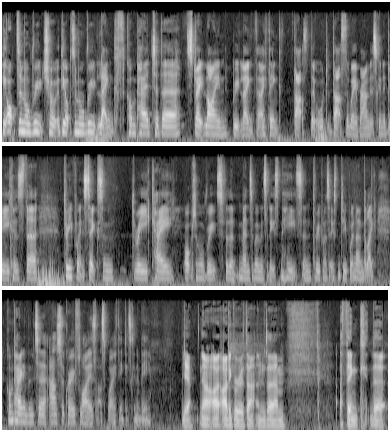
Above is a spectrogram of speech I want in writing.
the optimal route the optimal route length compared to the straight line route length. I think that's the order that's the way around it's going to be because the three point six and 3k optimal routes for the men's and women's elites and heats and 3.6 and 2.9 but like comparing them to as the crow flies that's what i think it's going to be yeah no I, would agree with that and um, i think that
